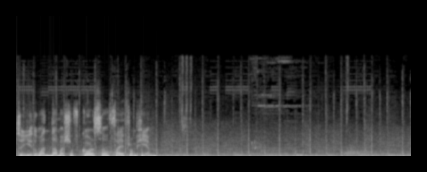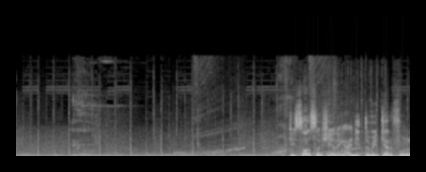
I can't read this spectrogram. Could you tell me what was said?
So you get one damage of course and five from him. He's also healing. I need to be careful.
